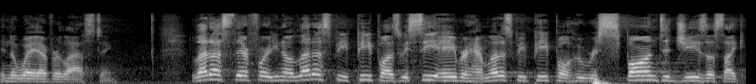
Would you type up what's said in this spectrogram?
in the way everlasting. Let us, therefore, you know, let us be people, as we see Abraham, let us be people who respond to Jesus like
